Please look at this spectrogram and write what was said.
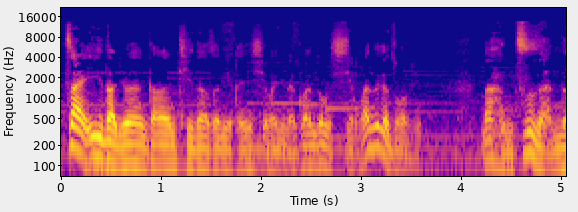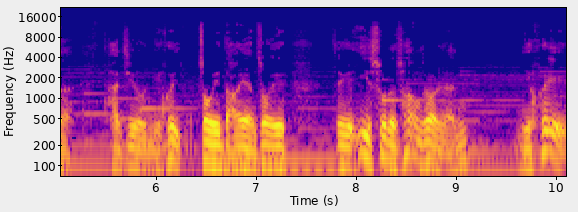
在意到，就像刚刚提到说你很喜欢你的观众喜欢这个作品，那很自然的，他就你会作为导演，作为这个艺术的创作人，你会。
